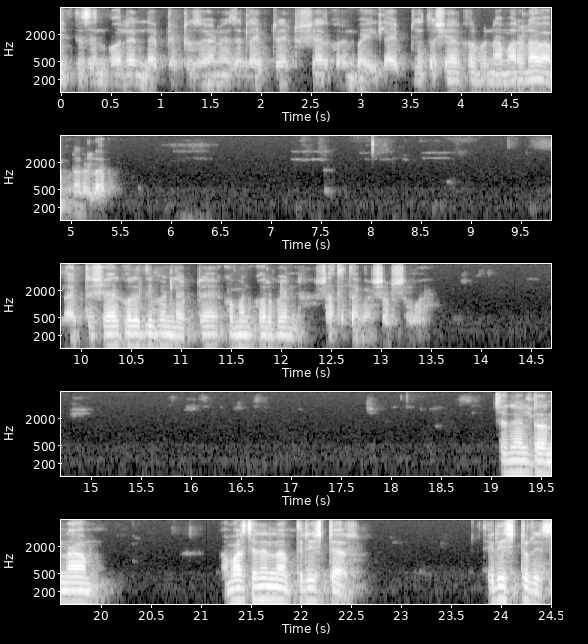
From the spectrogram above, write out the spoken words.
দেখতেছেন বলেন লাইভটা একটু জয়েন হয়ে লাইভটা একটু শেয়ার করেন। শেয়ার করবেন লাভ লাভ। লাইভটা শেয়ার করে দিবেন লাইভটা কমেন্ট করবেন, সাথে থাকবেন সবসময়। চ্যানেলটার নাম আমার চ্যানেল নাম three star three stories.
